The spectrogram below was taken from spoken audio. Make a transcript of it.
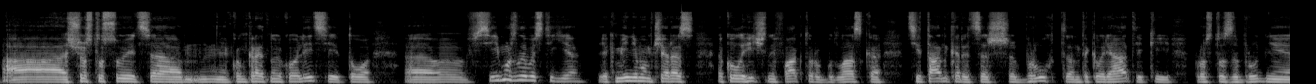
А що стосується конкретної коаліції, то е, всі можливості є, як мінімум, через екологічний фактор. Будь ласка, ці танкери це ж брухт, антикваріат, який просто забруднює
